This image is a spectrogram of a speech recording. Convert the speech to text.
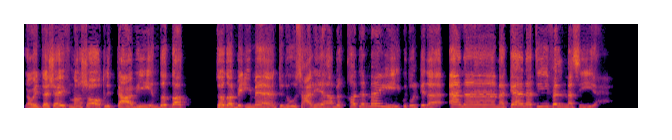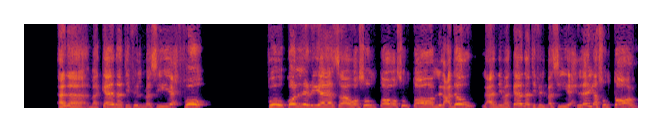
لو أنت شايف نشاط للتعابين ضدك تقدر بإيمان تدوس عليها بقدميك وتقول كده أنا مكانتي في المسيح. أنا مكانتي في المسيح فوق فوق كل رياسة وسلطة وسلطان للعدو. لأن مكانتي في المسيح لي سلطان.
